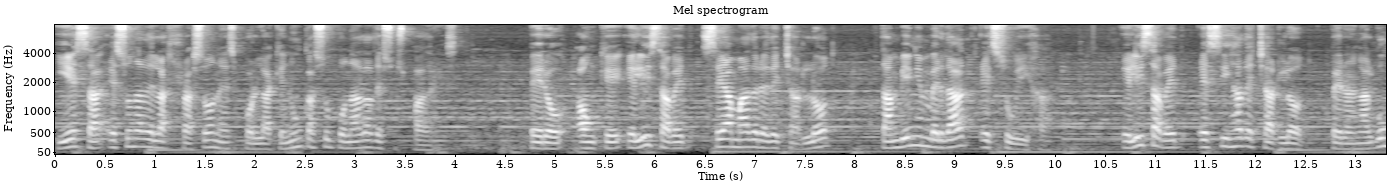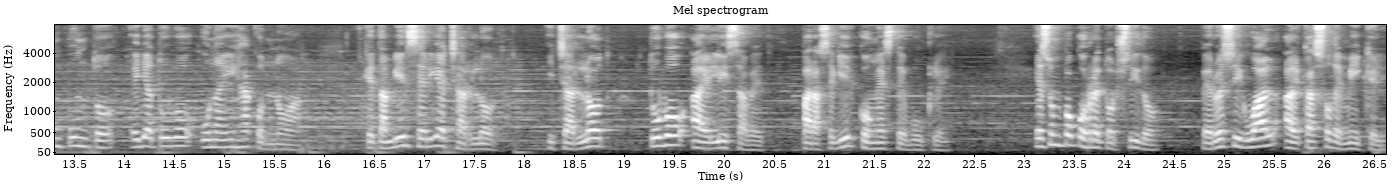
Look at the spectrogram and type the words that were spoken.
y esa es una de las razones por la que nunca supo nada de sus padres. Pero aunque Elizabeth sea madre de Charlotte, también en verdad es su hija. Elizabeth es hija de Charlotte, pero en algún punto ella tuvo una hija con Noah, que también sería Charlotte, y Charlotte tuvo a Elizabeth, para seguir con este bucle. Es un poco retorcido, pero es igual al caso de Mikkel,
